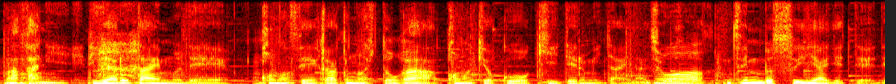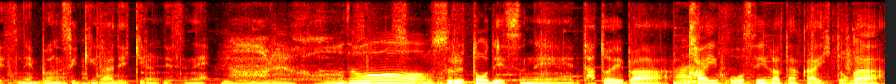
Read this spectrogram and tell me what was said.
まさにリアルタイムでこの性格の人がこの曲を聴いてるみたいな情報を全部吸い上げてですね分析ができるんですね。なるほそどうするとですね例えばはい。開放性が高い人が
